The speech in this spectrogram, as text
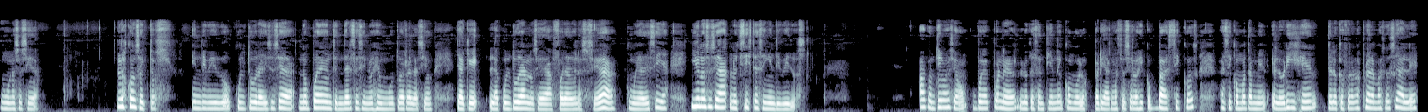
en una sociedad. Los conceptos individuo, cultura y sociedad no pueden entenderse si no es en mutua relación, ya que la cultura no se da fuera de una sociedad, como ya decía, y una sociedad no existe sin individuos. A continuación voy a exponer lo que se entiende como los paradigmas sociológicos básicos, así como también el origen de lo que fueron los problemas sociales,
